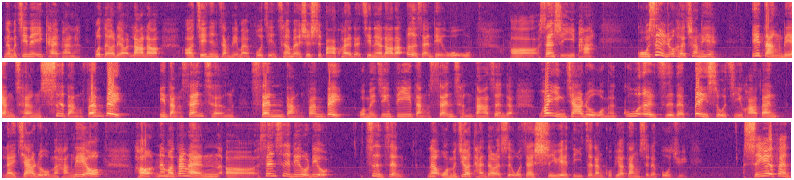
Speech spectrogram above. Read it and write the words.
那么今天一开盘了，不得了，拉到啊接近涨停板附近，成本是十八块的，今天拉到二三点五五。哦，三十一趴，股市如何创业？一档两成，四档翻倍；一档三成，三档翻倍。我们已经第一档三成达阵的，欢迎加入我们估二支的倍数计划班，来加入我们行列哦。好，那么当然，呃，三四六六自证，那我们就要谈到的是，我在十月底这档股票当时的布局。十月份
